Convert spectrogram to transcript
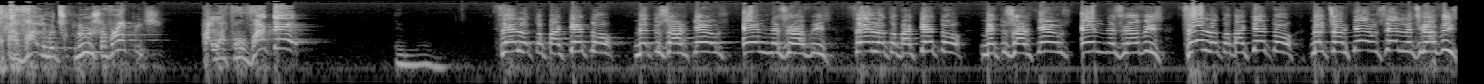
Θα τα βάλει με τους σκληρούς Ευρώπης. Αλλά φοβάται. Θέλω το πακέτο με τους αρχαίους Έλληνες γραφείς. Θέλω το πακέτο με τους αρχαίους Έλληνες γραφείς. Θέλω το πακέτο με τους αρχαίους Έλληνες γραφείς.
